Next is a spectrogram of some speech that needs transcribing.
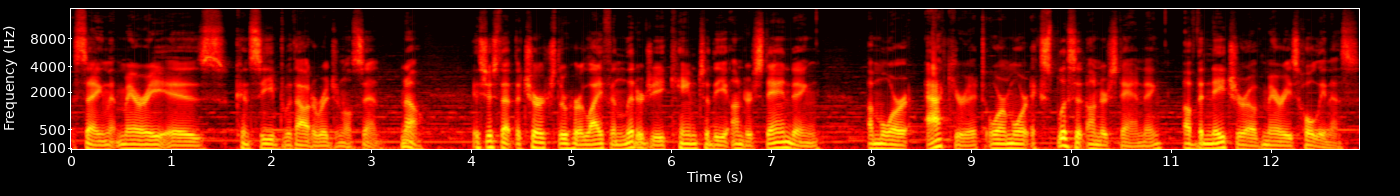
saying that Mary is conceived without original sin. No. It's just that the church, through her life and liturgy, came to the understanding, a more accurate or more explicit understanding of the nature of Mary's holiness.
